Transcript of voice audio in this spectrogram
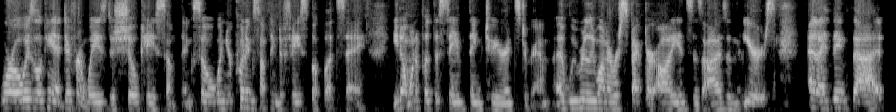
we're always looking at different ways to showcase something. So when you're putting something to Facebook, let's say, you don't want to put the same thing to your Instagram. Uh, we really want to respect our audience's eyes and ears. And I think that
